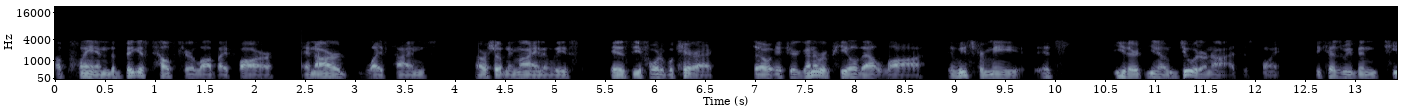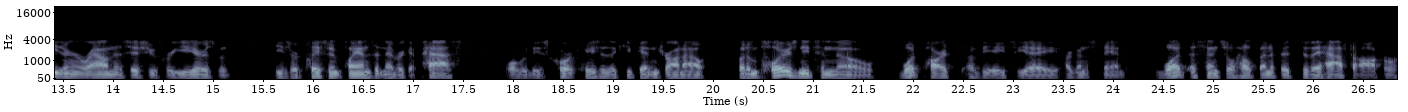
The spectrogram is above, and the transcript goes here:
a plan? The biggest healthcare law by far in our lifetimes, or certainly mine at least, is the Affordable Care Act. So if you're going to repeal that law, at least for me, it's either, you know, do it or not at this point, because we've been teetering around this issue for years with these replacement plans that never get passed or with these court cases that keep getting drawn out. But employers need to know what parts of the ACA are going to stand. What essential health benefits do they have to offer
